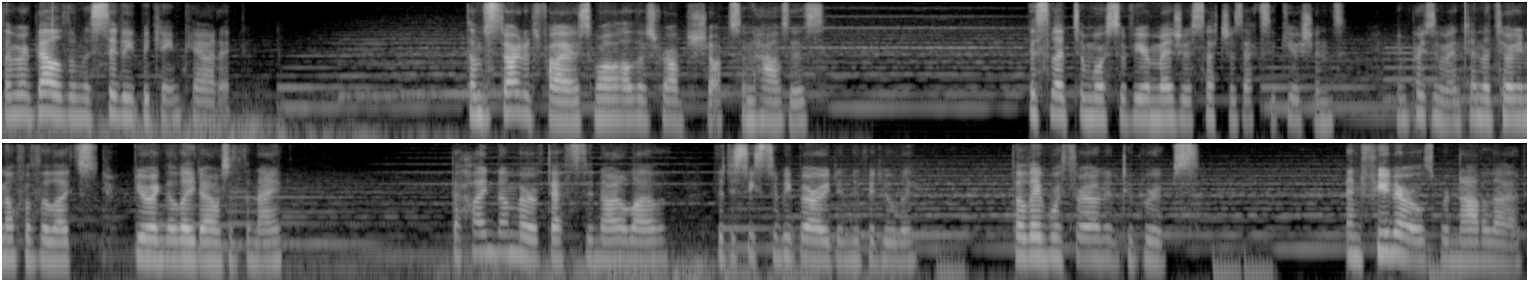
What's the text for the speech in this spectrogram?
The rebels in the city became chaotic. Some started fires while others robbed shops and houses. This led to more severe measures such as executions, imprisonment, and the turning off of the lights during the late hours of the night. The high number of deaths did not allow the deceased to be buried individually, though they were thrown into groups, and funerals were not allowed.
